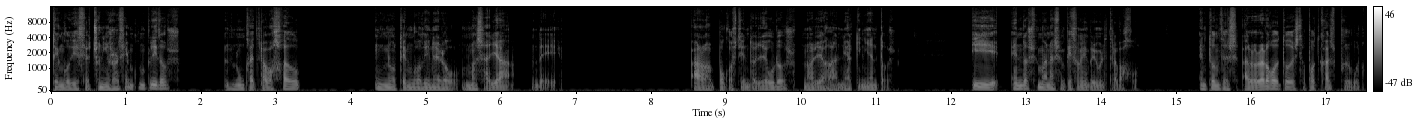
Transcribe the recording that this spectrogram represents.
tengo 18 años recién cumplidos, nunca he trabajado, no tengo dinero más allá de a pocos cientos de euros, no llega ni a 500. Y en dos semanas empiezo mi primer trabajo. Entonces, a lo largo de todo este podcast, pues bueno,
